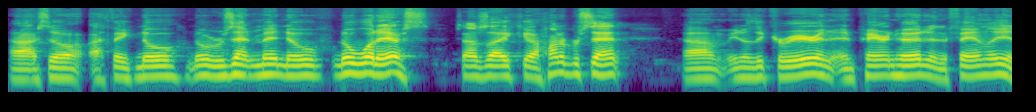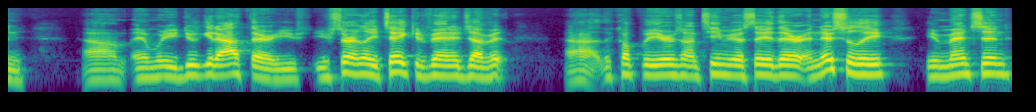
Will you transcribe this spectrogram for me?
Uh, so I think no no resentment, no no what ifs. Sounds like hundred um, percent. You know the career and, and, parenthood and the family, and um, and when you do get out there, you you certainly take advantage of it. Uh, the couple years on Team USA there initially, you mentioned,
